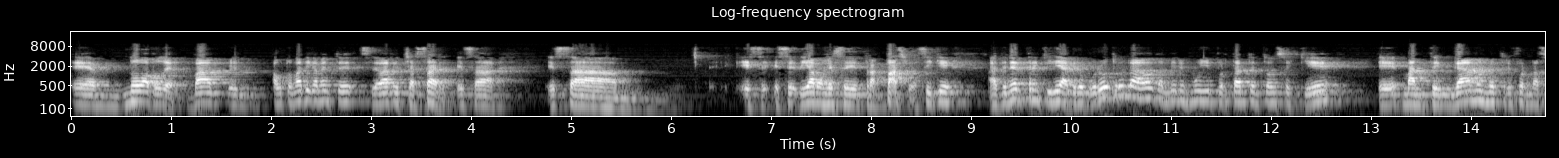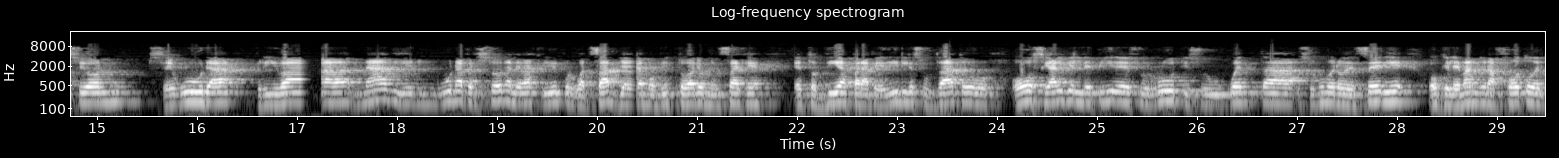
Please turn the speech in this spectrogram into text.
em, no va a poder, va, automáticamente se va a rechazar esa, esa ese, digamos, ese traspaso. Así que a tener tranquilidad. Pero por otro lado, también es muy importante entonces que eh, mantengamos nuestra información segura, privada. Nadie, ninguna persona le va a escribir por WhatsApp. Ya hemos visto varios mensajes estos días para pedirle sus datos o si alguien le pide su root y su cuenta, su número de serie o que le mande una foto del...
